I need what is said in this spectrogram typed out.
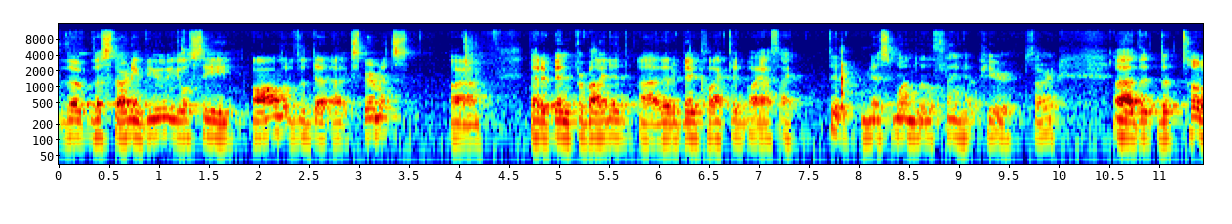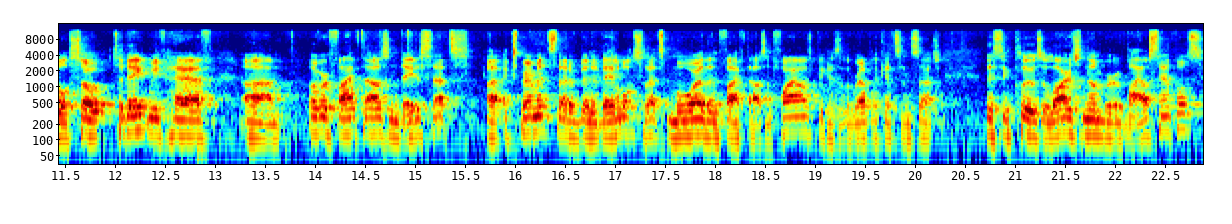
the, the starting view. You'll see all of the uh, experiments um, that have been provided, uh, that have been collected by us. I did miss one little thing up here, sorry. Uh, the, the total. So to date we have um, over 5,000 data sets, uh, experiments that have been available. So that's more than 5,000 files because of the replicates and such. This includes a large number of biosamples,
